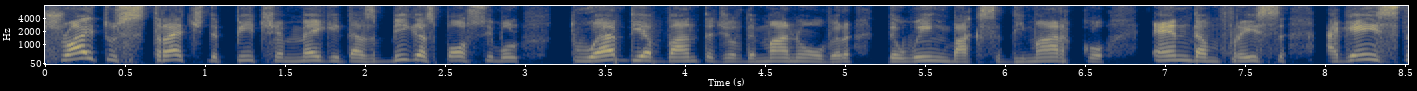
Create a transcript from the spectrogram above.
try to stretch the pitch and make it as big as possible to have the advantage of the man over the wing backs Di Marco and Dumfries against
